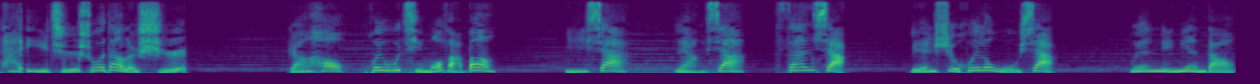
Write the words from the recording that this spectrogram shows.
他一直说到了十，然后挥舞起魔法棒，一下、两下、三下，连续挥了五下。温妮念道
